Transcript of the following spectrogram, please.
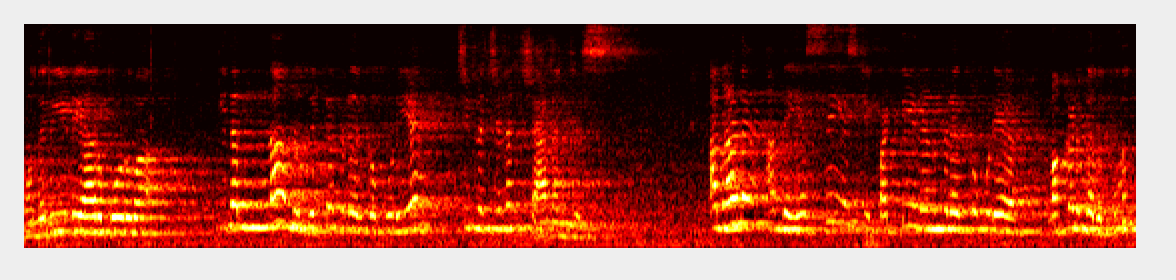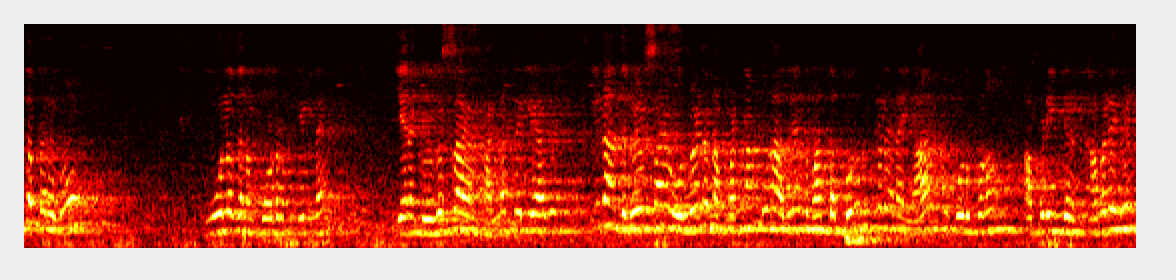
முதலீடு யார் போடுவா? இதெல்லாம் அந்த திட்டத்தில் இருக்கக்கூடிய சின்ன சின்ன சேலஞ்சஸ் அதனால அந்த எஸ்சி எஸ்டி பட்டியலினத்தில் இருக்கக்கூடிய மக்களுக்கு அது கொடுத்த பிறகும் மூலதனம் போடுறதுக்கு இல்லை. எனக்கு விவசாயம் பண்ண தெரியாது. இல்லை அந்த விவசாயம் ஒருவேளை நான் பண்ணா கூட அதுலேருந்து வந்த பொருட்களை நான் யாருக்கு கொடுக்கணும் அப்படிங்கிற கவலைகள்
